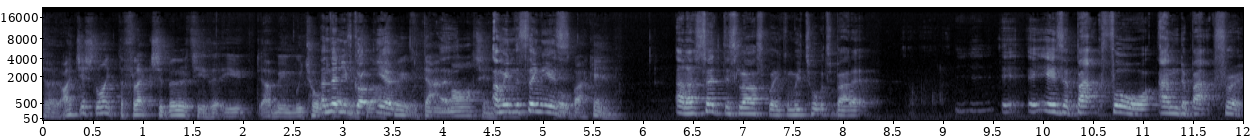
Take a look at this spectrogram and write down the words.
uh, I just like the flexibility that you. I mean, we talked And then about you've got, last you know, week with Dan uh, Martin. I mean, the thing is- back in. and I said this last week and we talked about it it, it is a back four and a back three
